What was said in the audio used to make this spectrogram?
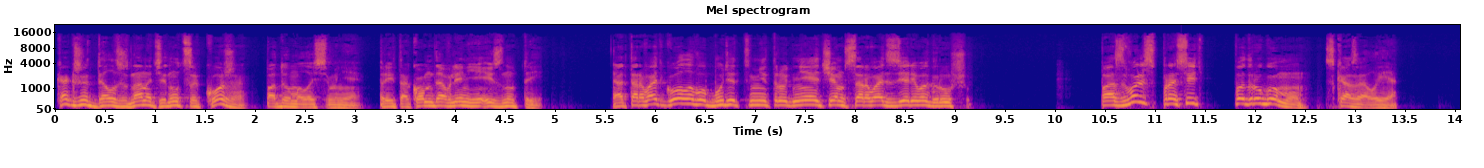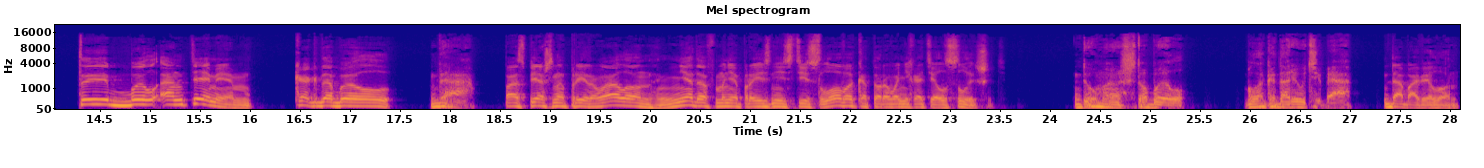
«Как же должна натянуться кожа?» — подумалось мне, при таком давлении изнутри. Оторвать голову будет не труднее, чем сорвать с дерева грушу. «Позволь спросить по-другому», — сказал я. «Ты был антемием, когда был...» «Да», — поспешно прервал он, не дав мне произнести слово, которого не хотел слышать. «Думаю, что был. Благодарю тебя», — добавил он.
